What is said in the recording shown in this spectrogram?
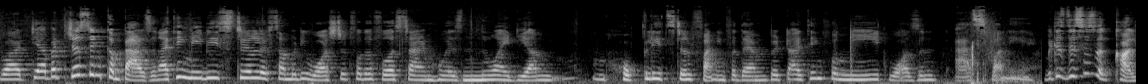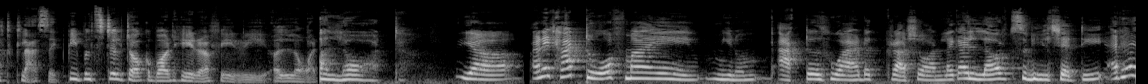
But yeah but just in comparison i think maybe still if somebody watched it for the first time who has no idea hopefully it's still funny for them. But i think for me it wasn't as funny. Because this is a cult classic. People still talk about Hera Pheri a lot. a lot Yeah, and it had two of my, you know, actors who I had a crush on. Like I loved Sunil Shetty and I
